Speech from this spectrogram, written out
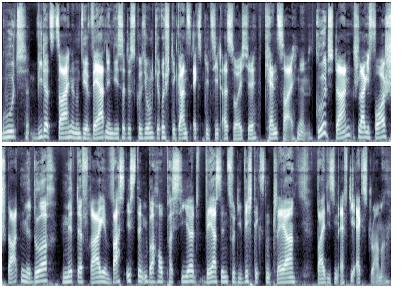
gut wiederzuzeichnen und wir werden in dieser Diskussion Gerüchte ganz explizit als solche kennzeichnen. Gut, dann schlage ich vor, starten wir durch mit der Frage, was ist denn überhaupt passiert? Wer sind so die wichtigsten Player bei diesem FTX-Drama?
